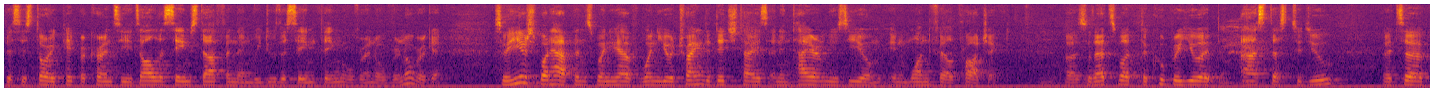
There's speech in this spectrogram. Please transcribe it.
this historic paper currency, it's all the same stuff and then we do the same thing over and over and over again. So here's what happens when you have, when you're trying to digitize an entire museum in one fell project. Uh, so that's what the Cooper Hewitt asked us to do. It's a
